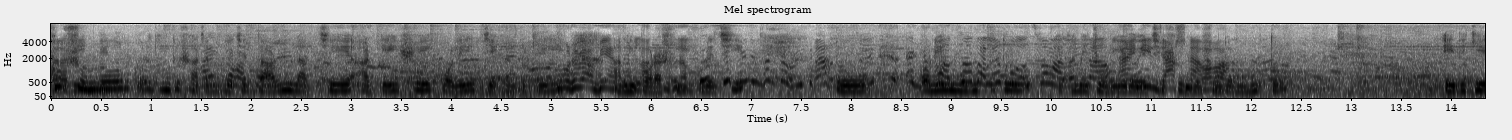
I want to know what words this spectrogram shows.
খুব সুন্দর করে কিন্তু সাজানো হয়েছে দারুণ লাগছে। আর এই সেই কলেজ যেখান থেকে আমি পড়াশোনা করেছি। তো অনেক মুহূর্ত তো এখানে জড়িয়ে রয়েছে সুন্দর সুন্দর মুহূর্ত। এদিকে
